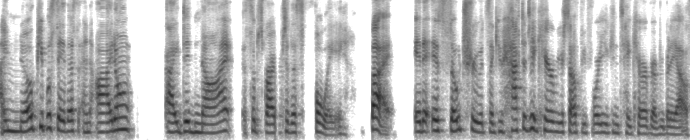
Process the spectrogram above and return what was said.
I know people say this, and I don't, I did not subscribe to this fully, but it is so true. It's like you have to take care of yourself before you can take care of everybody else.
